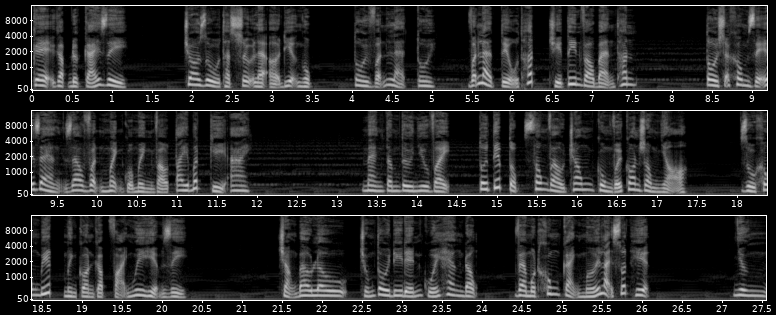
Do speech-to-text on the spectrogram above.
kệ gặp được cái gì, cho dù thật sự là ở địa ngục, tôi vẫn là tôi, vẫn là tiểu thất chỉ tin vào bản thân. Tôi sẽ không dễ dàng giao vận mệnh của mình vào tay bất kỳ ai. Mang tâm tư như vậy, tôi tiếp tục xông vào trong cùng với con rồng nhỏ, dù không biết mình còn gặp phải nguy hiểm gì. Chẳng bao lâu, chúng tôi đi đến cuối hang động và một khung cảnh mới lại xuất hiện. Nhưng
